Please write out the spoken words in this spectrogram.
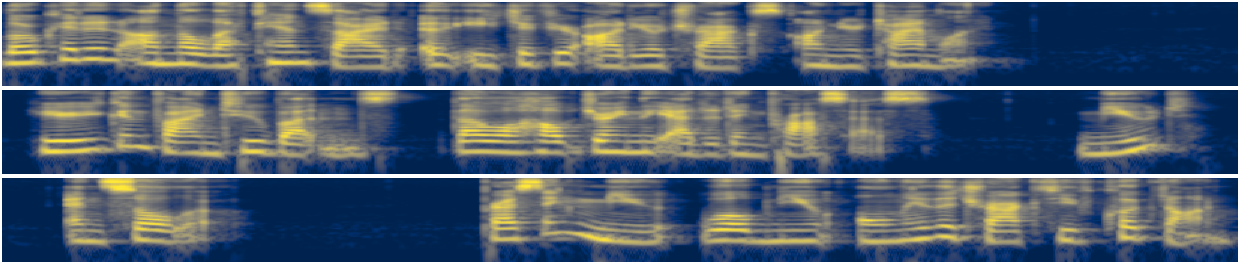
located on the left-hand side of each of your audio tracks on your timeline. Here you can find two buttons that will help during the editing process, Mute and Solo. Pressing Mute will mute only the tracks you've clicked on,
